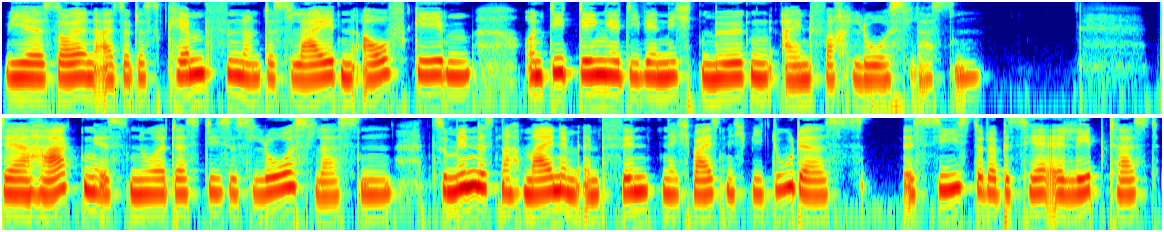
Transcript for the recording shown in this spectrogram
Wir sollen also das Kämpfen und das Leiden aufgeben und die Dinge, die wir nicht mögen, einfach loslassen. Der Haken ist nur, dass dieses Loslassen, zumindest nach meinem Empfinden, ich weiß nicht, wie du das es siehst oder bisher erlebt hast,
